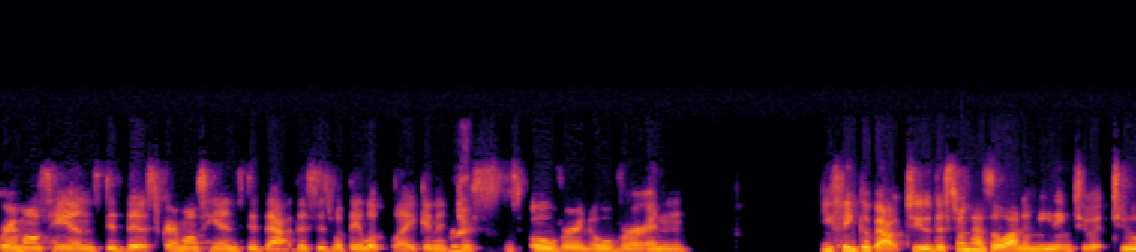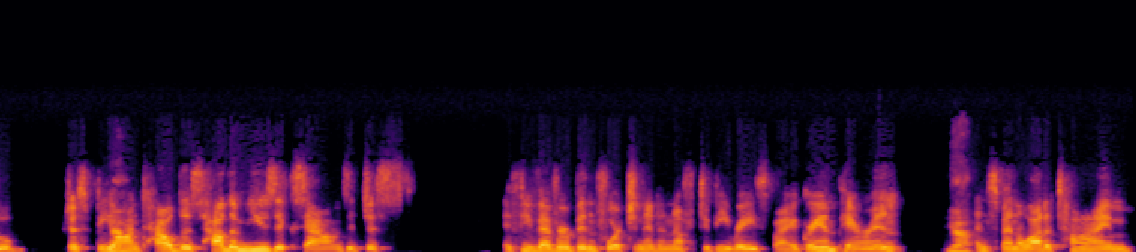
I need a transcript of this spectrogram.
grandma's hands did this, grandma's hands did that, this is what they look like, and it Right. just is over and over. And you think about too, this one has a lot of meaning to it too, just Yeah. beyond how this how the music sounds. It just if you've ever been fortunate enough to be raised by a grandparent Yeah, and spend a lot of time,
